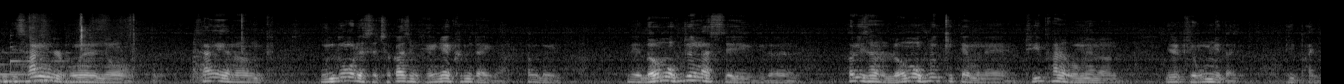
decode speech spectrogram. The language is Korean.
이렇게 상의를 보면은요 상의에는 운동을 해서 젖가슴이 굉장히 큽니다 이거. 상동이. 근데 너무 후려놨어요 여기를 허리선을 너무 후렸기 때문에 뒷판을 보면은 이렇게 옵니다 뒷판이.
